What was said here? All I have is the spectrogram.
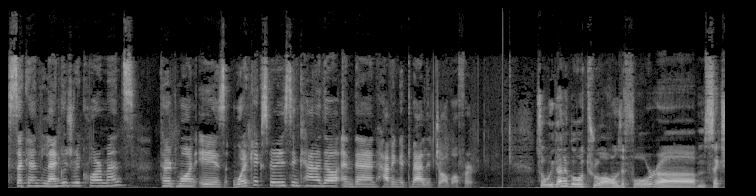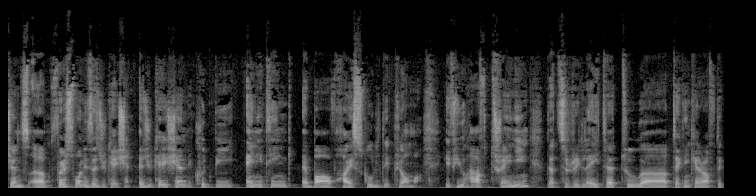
Second, language requirements. Third one is work experience in Canada, and then having a valid job offer. So we're to go through all the four um, sections. Uh, first one is education. Education could be anything above high school diploma. If you have training that's related to uh, taking care of the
